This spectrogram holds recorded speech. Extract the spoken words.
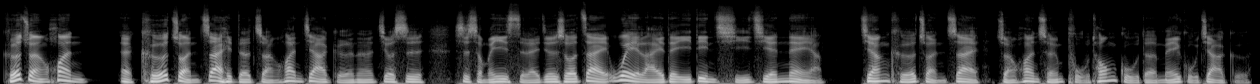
可转换，哎，可转债的转换价格呢，就是是什么意思嘞？就是说，在未来的一定期间内啊，将可转债转换成普通股的每股价格。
